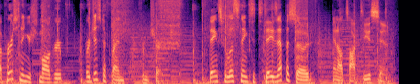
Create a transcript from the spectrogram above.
a person in your small group, or just a friend from church. Thanks for listening to today's episode, and I'll talk to you soon.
